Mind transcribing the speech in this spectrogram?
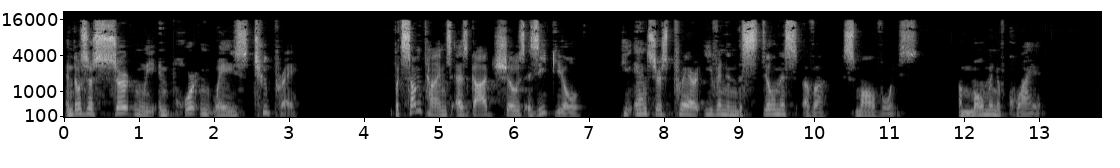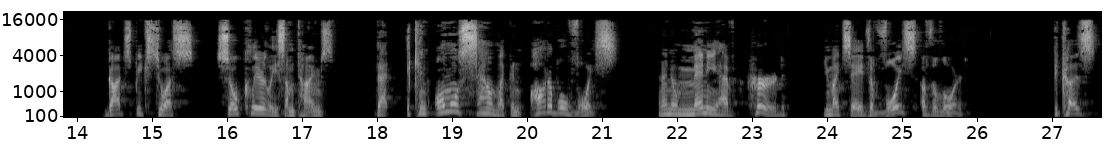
And those are certainly important ways to pray. But sometimes, as God shows Ezekiel, he answers prayer even in the stillness of a small voice, a moment of quiet. God speaks to us so clearly sometimes that it can almost sound like an audible voice. And I know many have heard, you might say, the voice of the Lord because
